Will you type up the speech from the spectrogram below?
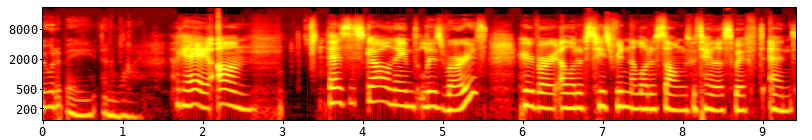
who would it be and why? Okay, um there's this girl named Liz Rose who wrote a lot of she's written a lot of songs with Taylor Swift and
